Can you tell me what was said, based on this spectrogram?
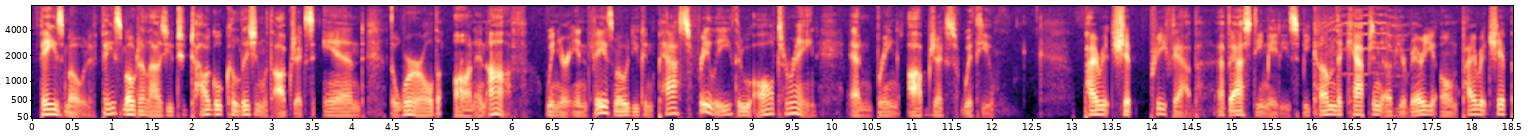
Phase mode. Phase mode allows you to toggle collision with objects and the world on and off. When you're in phase mode, you can pass freely through all terrain and bring objects with you. Pirate ship prefab. Avasti mateys. Become the captain of your very own pirate ship.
